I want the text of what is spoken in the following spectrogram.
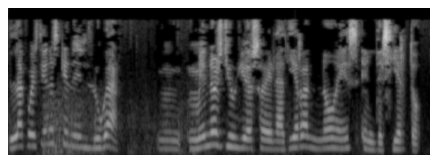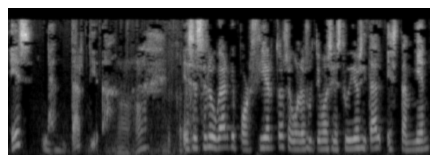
La cuestión es que en el lugar menos lluvioso de la Tierra no es el desierto, es la Antártida. Ajá. Es ese lugar que, por cierto, según los últimos estudios y tal, es también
